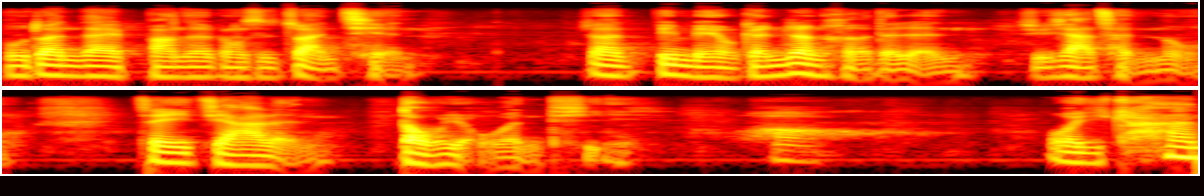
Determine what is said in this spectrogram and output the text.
不断在帮这个公司赚钱，但并没有跟任何的人许下承诺。这一家人都有问题。哦，我一看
